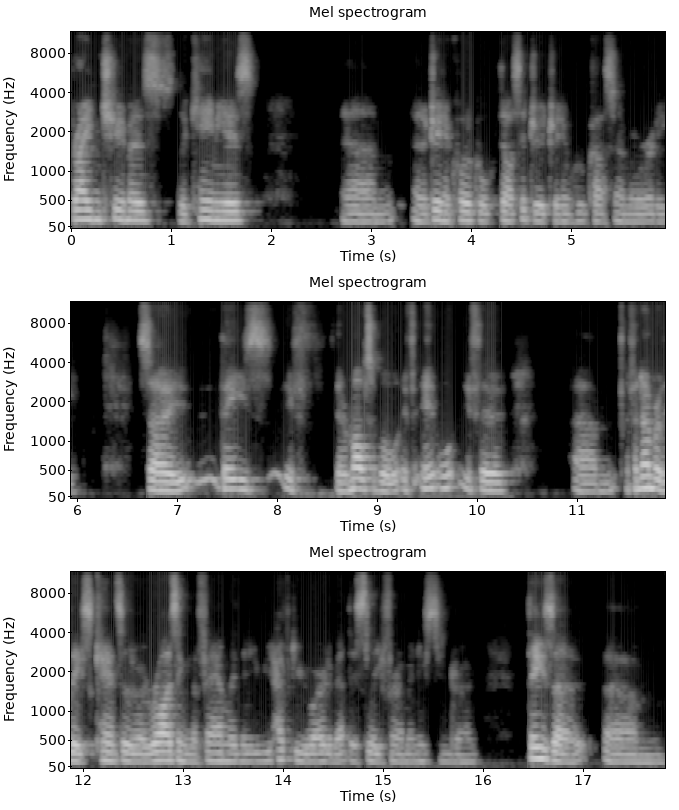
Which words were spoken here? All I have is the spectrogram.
brain tumours, leukemias, um, and adrenocortical, said adrenocortical carcinoma already. So these, if there are multiple, if if the um, if a number of these cancers are arising in the family, then you have to be worried about this Li-Fraumeni syndrome. These are um,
